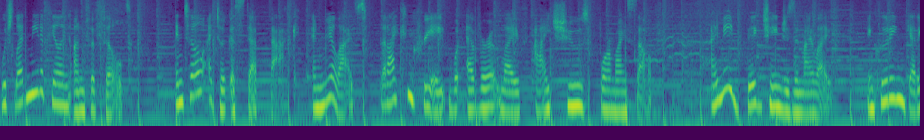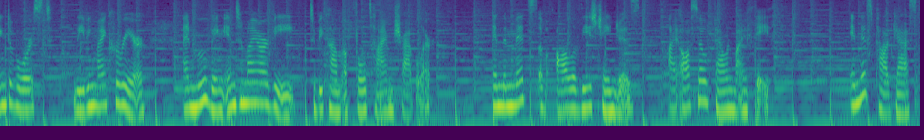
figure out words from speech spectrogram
which led me to feeling unfulfilled. Until I took a step back and realized that I can create whatever life I choose for myself. I made big changes in my life, including getting divorced, leaving my career, and moving into my RV to become a full time traveler. In the midst of all of these changes, I also found my faith. In this podcast,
